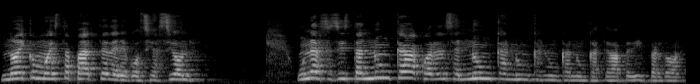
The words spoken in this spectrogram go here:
no hay como esta parte de negociación. Un narcisista nunca, acuérdense, nunca, nunca, nunca, nunca te va a pedir perdón.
